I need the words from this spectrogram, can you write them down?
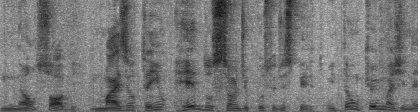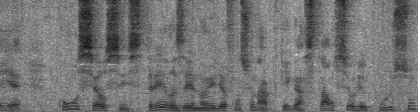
não sobe, mas eu tenho redução de custo de espírito. Então o que eu imaginei é, com o céu sem estrelas ele não iria funcionar, porque gastar o seu recurso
